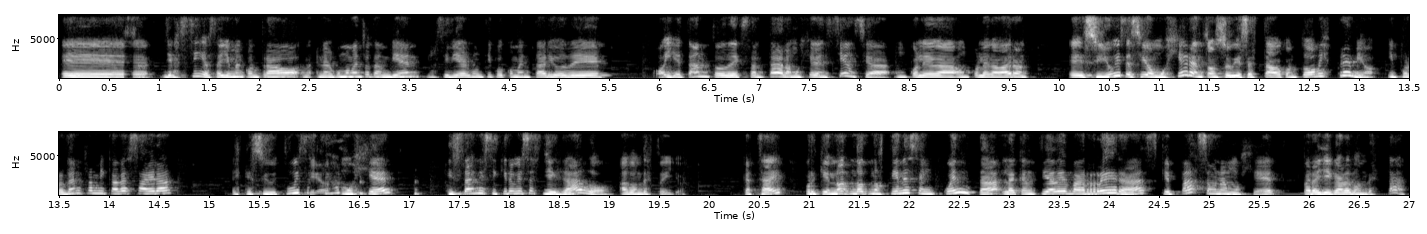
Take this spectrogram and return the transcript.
Eh, y así, o sea, yo me he encontrado, en algún momento también recibí algún tipo de comentario de, oye, tanto de exaltar a la mujer en ciencia, un colega, un colega varón. Eh, si yo hubiese sido mujer, entonces hubiese estado con todos mis premios. Y por dentro en mi cabeza era, es que si tú hubieses sido mujer, quizás ni siquiera hubieses llegado a donde estoy yo. ¿cachai? Porque no, no, nos tienes en cuenta la cantidad de barreras que pasa una mujer para llegar a donde está.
